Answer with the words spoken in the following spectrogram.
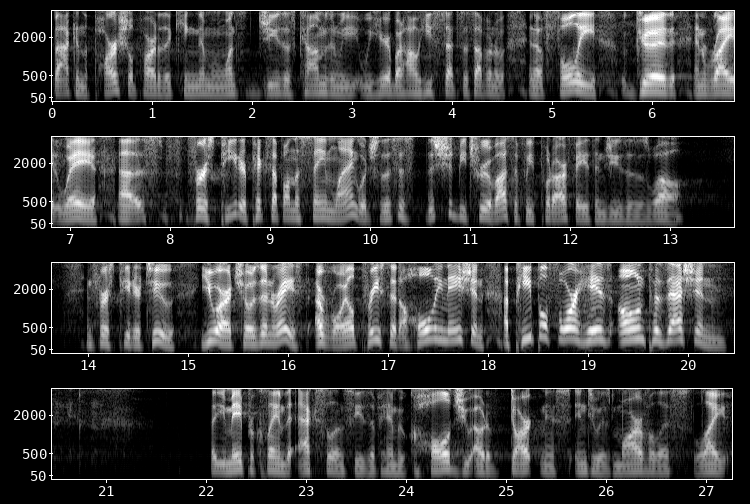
back in the partial part of the kingdom. And once Jesus comes and we, we hear about how he sets this up in a, in a fully good and right way, uh, First Peter picks up on the same language. So this, is, this should be true of us if we put our faith in Jesus as well. In 1 Peter 2, you are a chosen race, a royal priesthood, a holy nation, a people for his own possession, that you may proclaim the excellencies of him who called you out of darkness into his marvelous light.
